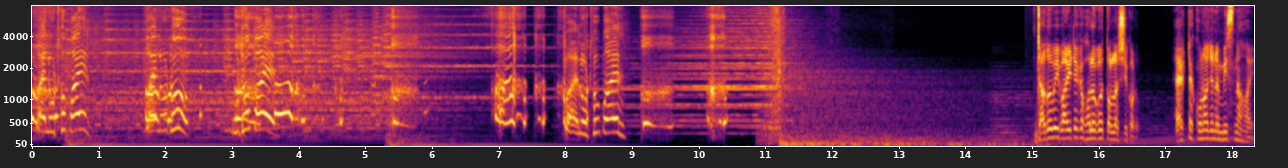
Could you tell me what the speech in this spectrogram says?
পায়েল ওঠো পায়েল পায়েল ওঠো ওঠো পায়েল পায়েল ওঠো পায়েল যাদব এই বাড়িটাকে ভালো করে তল্লাশি করো। একটা কোনো যেন মিস না হয়।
